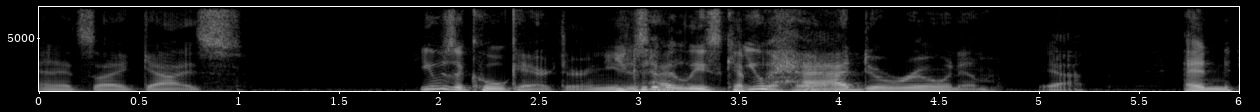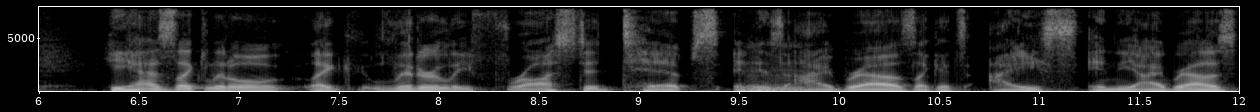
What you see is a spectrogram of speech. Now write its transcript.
and it's like guys he was a cool character and you, You just have had, at least kept you the hair. had to ruin him. Yeah. And he has like little, like literally frosted tips in his Mhm. eyebrows, like it's ice in the eyebrows.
